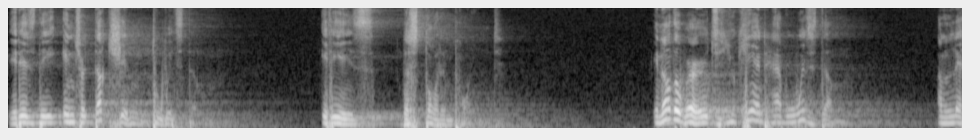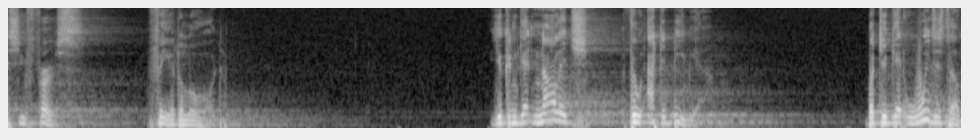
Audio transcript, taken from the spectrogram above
It is the introduction to wisdom. It is the starting point. In other words, you can't have wisdom unless you first fear the Lord. You can get knowledge through academia, but you get wisdom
